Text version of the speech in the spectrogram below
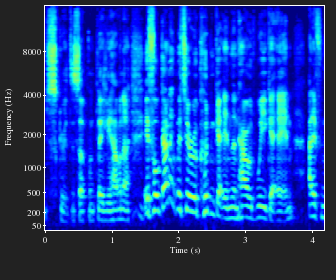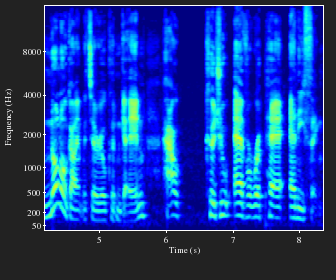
screwed this up completely, haven't I? If organic material couldn't get in, then how would we get in? And if non-organic material couldn't get in, how could you ever repair anything?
